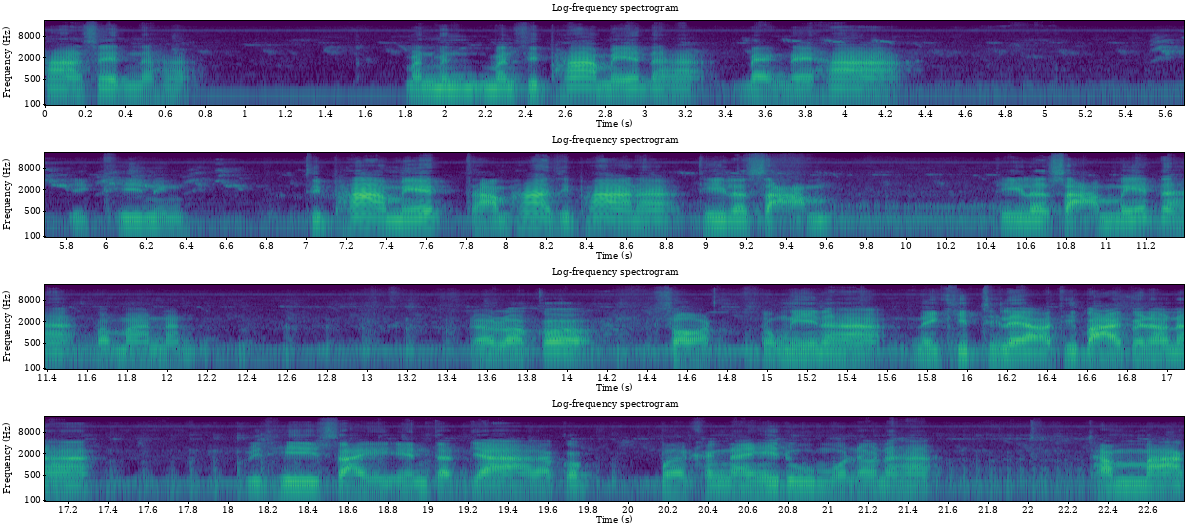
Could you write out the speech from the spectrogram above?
ห้าเส้นนะฮะ มันมันมันสิบห้าเมตรนะฮะ แบ่งได้ห้าอีกทีหนึ่งสิบห้าเมตรสามห้าสิบห้านะฮะ ทีละสาม ทีละสามเมตรนะฮะประมาณนั้น แล้วเราก็สอดตรงนี้นะฮะในคลิปที่แล้วอธิบายไปแล้วนะฮะวิธีใส่เอ็นตัดหญ้า แล้วก็เปิดข้างในให้ดูหมดแล้วนะฮะทำมาร์ก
